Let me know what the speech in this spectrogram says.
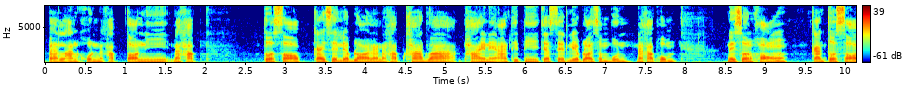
28 ล้านคนนะครับ ตอนนี้นะครับ ตรวจสอบใกล้เสร็จเรียบร้อยแล้วนะครับ คาดว่าภายในอาทิตย์นี้จะเสร็จเรียบร้อยสมบูรณ์นะครับผมในส่วนของการตรวจสอบ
